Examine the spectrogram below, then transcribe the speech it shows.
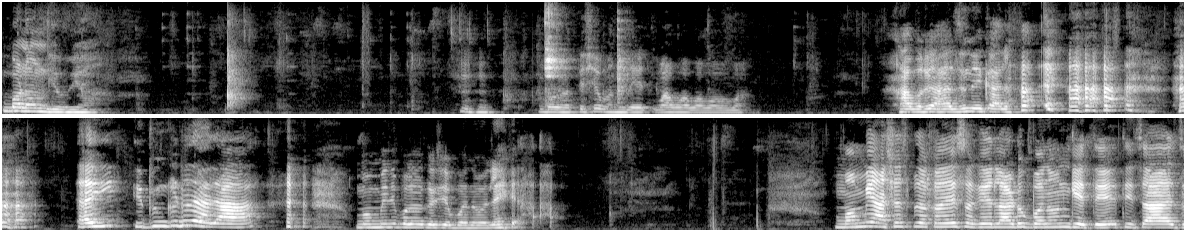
बनवून घेऊया. बघा कसे बनले आहेत. वा वा वा वा वा. वा हा बघा अजून एक आला. आई इथून कुठून आला? मम्मीने बघा कसे बनवले. मम्मी अशाच प्रकारे सगळे लाडू बनवून घेते. तिचा आज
